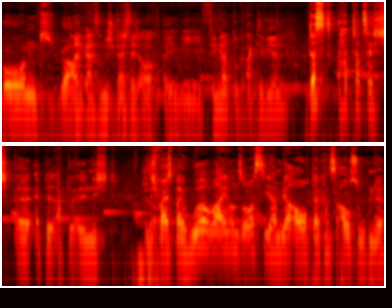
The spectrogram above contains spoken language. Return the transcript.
Und ja. Aber ja, kannst du nicht gleichzeitig auch noch irgendwie Fingerabdruck aktivieren? Das hat tatsächlich äh, Apple aktuell nicht. Also ich weiß, bei Huawei und sowas, die haben ja auch, da kannst du aussuchen, ne?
